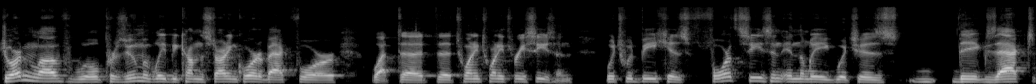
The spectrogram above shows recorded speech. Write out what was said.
Jordan Love will presumably become the starting quarterback for what uh, the 2023 season which would be his fourth season in the league, which is the exact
